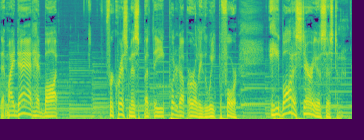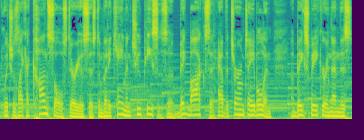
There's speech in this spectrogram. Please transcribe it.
that my dad had bought for Christmas, but he put it up early the week before. He bought a stereo system, which was like a console stereo system, but it came in two pieces a big box that had the turntable and a big speaker, and then this,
